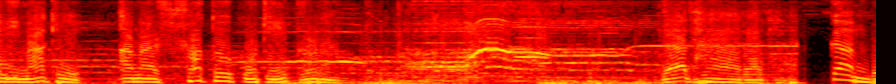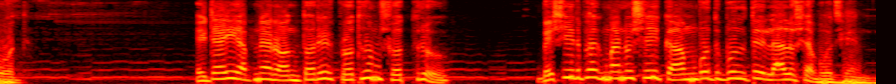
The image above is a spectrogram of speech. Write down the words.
এই মাকে আমার শত কোটি প্রণাম। রাধা রাধা। কামবোধ। এটাই আপনার অন্তরের প্রথম শত্রু। বেশিরভাগ মানুষই কামবোধ বলতে লালসা বোঝেন।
